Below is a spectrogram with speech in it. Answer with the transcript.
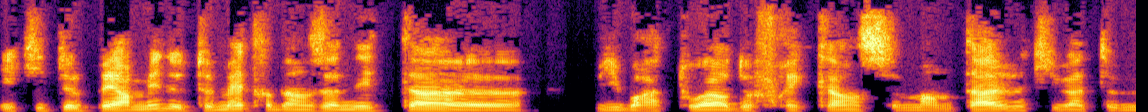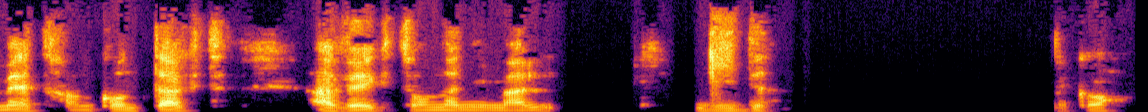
et qui te permet de te mettre dans un état vibratoire de fréquence mentale qui va te mettre en contact avec ton animal guide. D'accord?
